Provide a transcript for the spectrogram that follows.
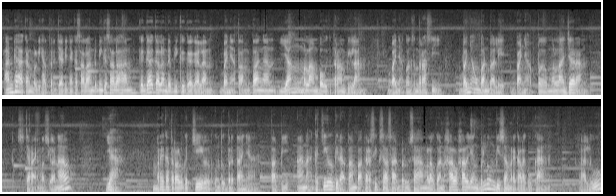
Anda akan melihat terjadinya kesalahan demi kesalahan, kegagalan demi kegagalan, banyak tantangan yang melampaui keterampilan, banyak konsentrasi, banyak umpan balik, banyak pemelajaran. Secara emosional, ya, mereka terlalu kecil untuk bertanya, tapi anak kecil tidak tampak tersiksa saat berusaha melakukan hal-hal yang belum bisa mereka lakukan. Lalu,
